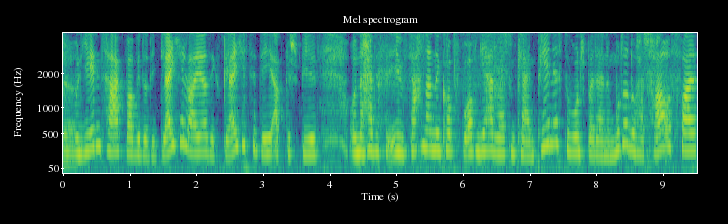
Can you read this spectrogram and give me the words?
ja. und jeden Tag war wieder die gleiche Leier, die gleiche CD abgespielt und dann hatte sie ihm Sachen an den Kopf geworfen, ja, du hast einen kleinen Penis, du wohnst bei deiner Mutter, du hast Haarausfall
